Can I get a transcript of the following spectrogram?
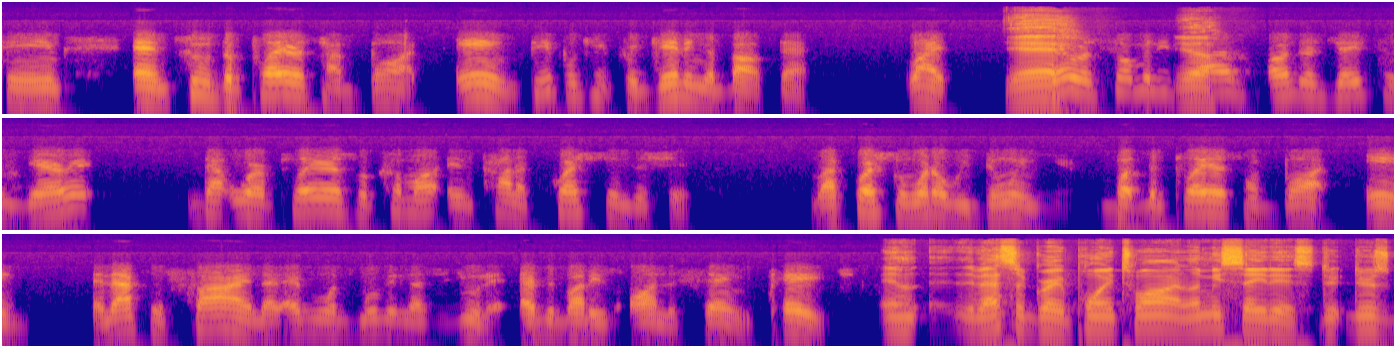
team, and two, the players have bought in. People keep forgetting about that. Like, yeah. there were so many yeah. times under Jason Garrett that where players would come out and kind of question the shit, like question, what are we doing here? But the players have bought in and that's a sign that everyone's moving as a unit. Everybody's on the same page. And that's a great point, Twan. Let me say this: there's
